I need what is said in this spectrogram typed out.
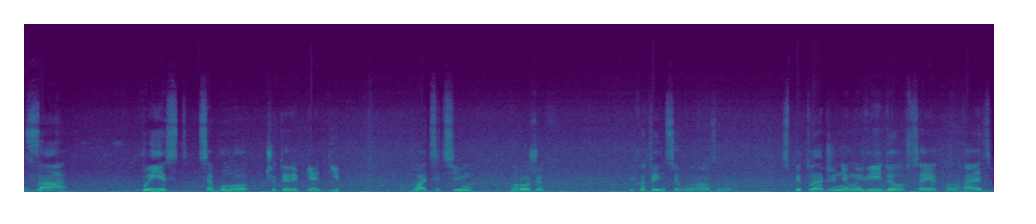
За виїзд це було 4-5 діб. 27 ворожих піхотинців уразили. З підтвердженнями відео, все як полагається.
